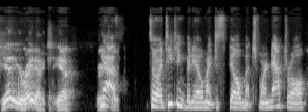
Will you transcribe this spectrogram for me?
Yeah, you're right, actually. Yeah. yeah. True. So a teaching video might just feel much more natural.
